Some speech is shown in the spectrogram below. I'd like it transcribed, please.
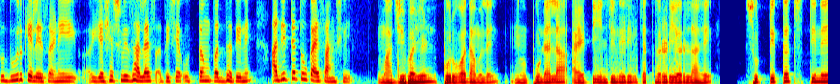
तू दूर केलेस आणि यशस्वी झाल्यास अतिशय उत्तम पद्धतीने. आदित्य तू काय सांगशील? माझी बहीण पूर्वा दामले पुण्याला आय टी इंजिनिअरिंगच्या थर्ड इयरला आहे. सुट्टीतच तिने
